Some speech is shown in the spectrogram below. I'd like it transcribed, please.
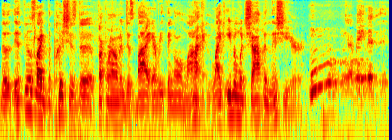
the it feels like the push is to fuck around and just buy everything online. Like even with shopping this year. Mm, I mean, it, it-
